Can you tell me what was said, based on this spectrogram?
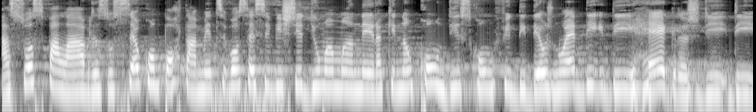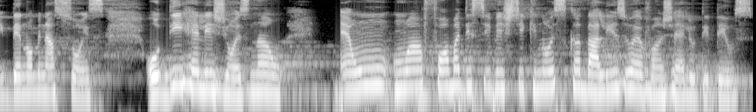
as suas palavras, o seu comportamento. Se você se vestir de uma maneira que não condiz com o Filho de Deus, não é de, de regras de, de denominações ou de religiões, não é um, uma forma de se vestir que não escandalize o Evangelho de Deus.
